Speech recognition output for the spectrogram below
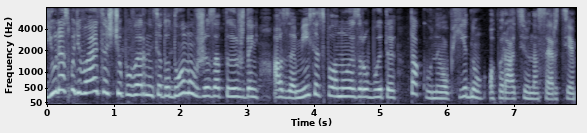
Юля сподівається, що повернеться додому вже за тиждень, а за місяць планує зробити таку необхідну операцію на серці.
